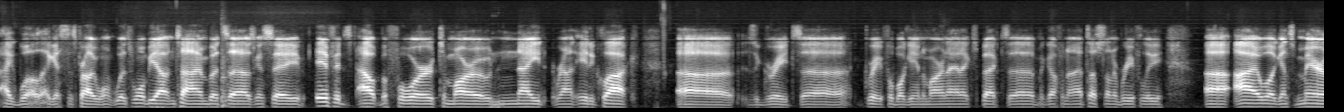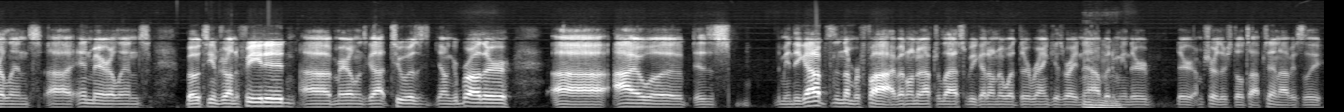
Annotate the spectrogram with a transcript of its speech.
I well, I guess this probably won't this won't be out in time, but uh, I was gonna say if it's out before tomorrow night around eight o'clock, uh, is a great uh great football game tomorrow night. I expect uh, McGuffin and I touched on it briefly. Uh, Iowa against Maryland uh, in Maryland. Both teams are undefeated. Uh, Maryland's got Tua's younger brother. Uh, Iowa is. I mean, they got up to the number five. I don't know after last week. I don't know what their rank is right now, but I mean, they're they're. I'm sure they're still top ten, obviously.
